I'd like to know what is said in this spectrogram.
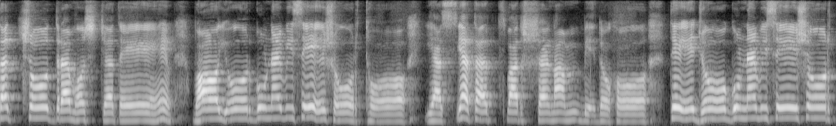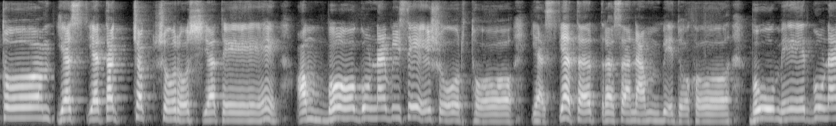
तच्छोद्रमुच्यते वायोर्गुणविशेषोऽर्थो यस्य तत्स्पर्शनं विदुः तेजो गुणविशेषोऽर्थो यस्य तच्चक्षुरुष्यते अम्भो गुणविशेषोऽर्थो यस्य तत्रसनं विदुः भूमेर्गुणविशेषोऽर्थो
